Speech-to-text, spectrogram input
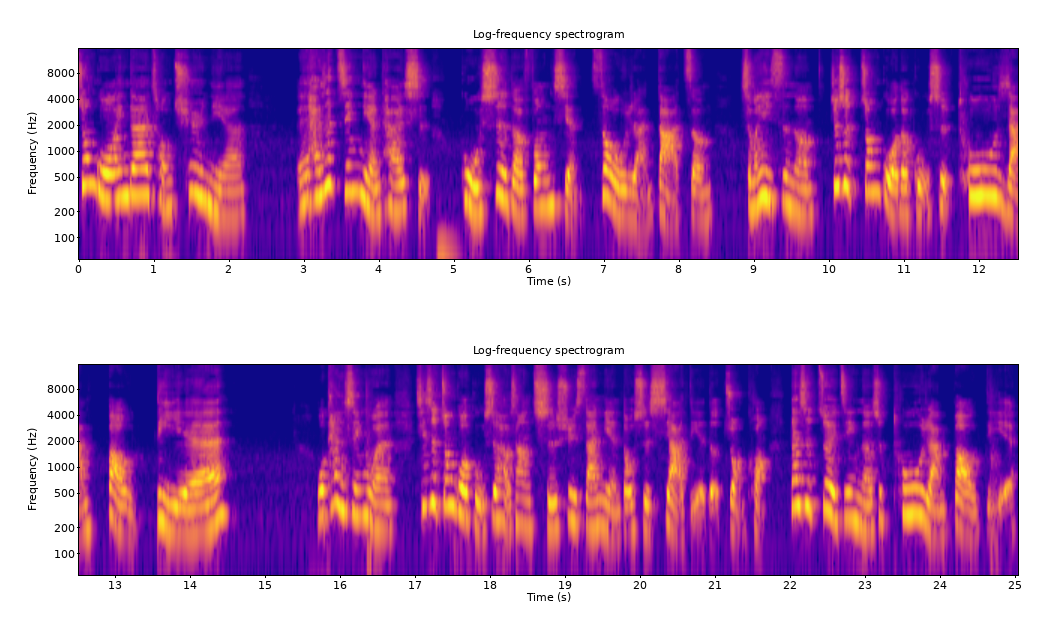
中国应该从去年，诶，还是今年开始，股市的风险骤然大增。什么意思呢？就是中国的股市突然暴跌。我看新闻，其实中国股市好像持续三年都是下跌的状况，但是最近呢是突然暴跌，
